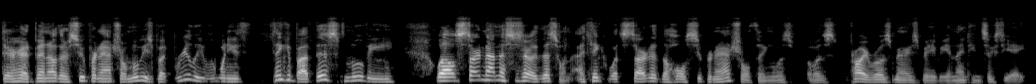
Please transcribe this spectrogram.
There had been other supernatural movies, but really, when you think about this movie, well, start not necessarily this one. I think what started the whole supernatural thing was was probably Rosemary's Baby in 1968.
